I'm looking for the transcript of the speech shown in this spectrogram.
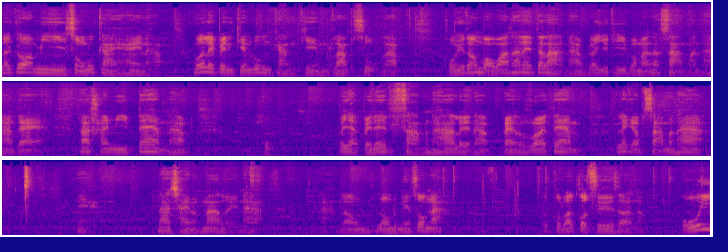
แล้วก็มีส่งลูกไก่ให้นะครับว่าเลยเป็นเกมลูกกลางเกมรับสูงครับผมจะต้องบอกว่าถ้าในตลาดนะครับก็อยู่ที่ประมาณสัก3,500แต่ถ้าใครมีแต้มนะครับ ประหยัดไปได้3,500เลยนะครับ800แต้มเลขกับ3,500แหมน่าใช้มากๆเลยนะฮะลองลองดูเมสส้มนะ ปรากฏว่ากดซื้อซะแล้วเนอะอุ้ย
